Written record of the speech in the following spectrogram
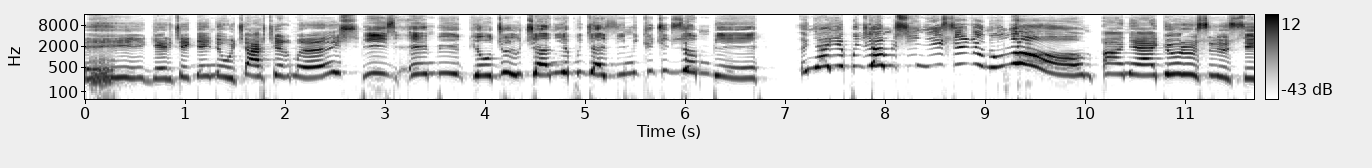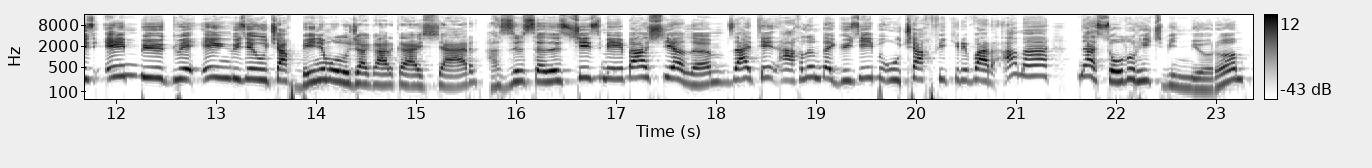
Gerçekten de uçak çıkmış. Biz en büyük yolcu uçağını yapacağız değil mi küçük zombi? Ne yapacağımızı niye söylüyorsun oğlum? Ana görürsünüz siz en büyük ve en güzel uçak benim olacak arkadaşlar. Hazırsanız çizmeye başlayalım. Zaten aklımda güzel bir uçak fikri var ama nasıl olur hiç bilmiyorum.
